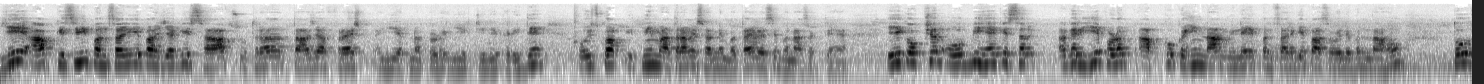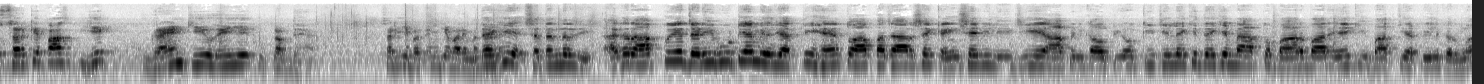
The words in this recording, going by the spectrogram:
ये आप किसी भी पंसारी के पास जाके साफ़ सुथरा, ताज़ा, फ्रेश ये अपना प्रोडक्ट, ये चीज़ें खरीदें और इसको आप इतनी मात्रा में सर ने बताया, वैसे बना सकते हैं। एक ऑप्शन और भी है कि सर अगर ये प्रोडक्ट आपको कहीं ना मिले पंसारी के पास अवेलेबल ना हो तो सर के पास ये ग्राइंड किए हुए ये उपलब्ध हैं। सर ये बत, इनके बारे में देखिए सतेंद्र जी अगर आपको ये जड़ी बूटियाँ मिल जाती हैं तो आप बाज़ार से कहीं से भी लीजिए आप इनका उपयोग कीजिए। लेकिन देखिए मैं आपको बार बार एक ही बात की अपील करूँगा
